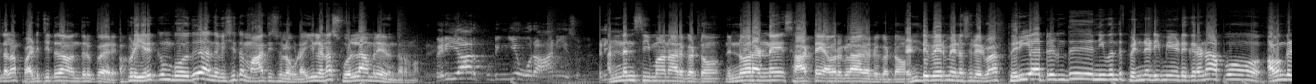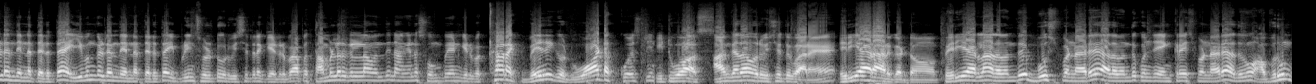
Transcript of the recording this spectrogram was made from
இதெல்லாம் படிச்சுட்டு தான் வந்திருப்பாரு. அப்படி இருக்கும்போது அந்த விஷயத்த மாத்தி சொல்லக்கூடாது. இல்லைன்னா சொல்லாமலே இருந்துடணும். பெரியார் புடுங்கிய ஒரு ஆணியை சொல்லு. அண்ணன் சீமானா இருக்கட்டும் இன்னொரு அண்ணன் சாட்டை அவர்களாக இருக்கட்டும் ரெண்டு பேருமே என்ன சொல்லிருப்பாங்க பெரியார்ட்ட இருந்து நீ வந்து பெண்ணடிமை எடுக்கிறனா அப்போ அவங்கள்ட்ட இருந்து என்ன தடுத்த இவங்கள்ட்ட இருந்து என்ன தடுத்த இப்படின்னு சொல்லிட்டு ஒரு விஷயத்துல கேட்டிருப்பேன் அப்ப தமிழர்கள்லாம் வந்து நாங்க என்ன சொம்பையான்னு கேட்டிருப்பேன் correct very good what a question it was அங்கதான் ஒரு விஷயத்துக்கு வரேன். பெரியாரா இருக்கட்டும். பெரியார்லாம் அதை வந்து பூஸ்ட் பண்ணாரு. அதை வந்து கொஞ்சம் என்கரேஜ் பண்ணாரு. அதுவும் அவரும்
